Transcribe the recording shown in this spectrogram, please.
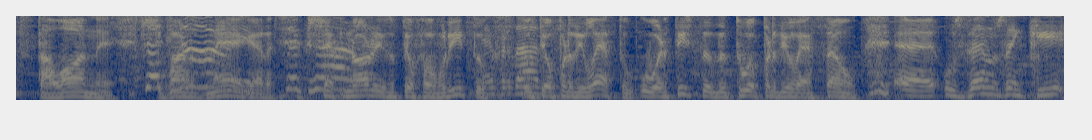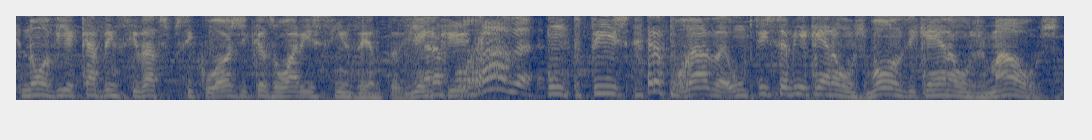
Stallone, Chuck Schwarzenegger, Norris, Chuck Chuck Norris, Norris. o teu favorito, É o teu predileto, o artista de tua predileção. Ah, os anos em que não havia cá densidades psicológicas ou áreas cinzentas. E em Era que porrada! um petis era porrada. Um petis sabia quem eram os bons e quem eram os maus.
